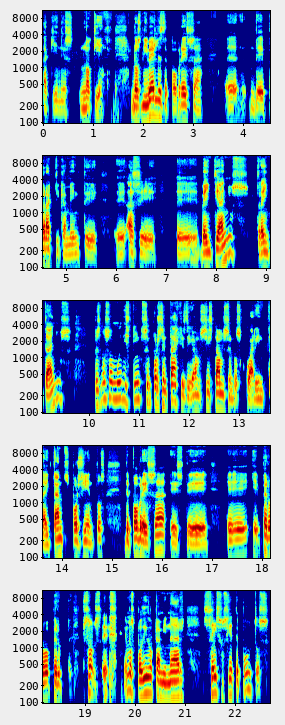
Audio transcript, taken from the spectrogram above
a quienes no tienen. Los niveles de pobreza eh, de prácticamente hace 20 años, 30 años, pues no son muy distintos en porcentajes, digamos, si estamos en los cuarenta y tantos por cientos de pobreza, este, pero, pero hemos podido caminar seis o siete puntos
